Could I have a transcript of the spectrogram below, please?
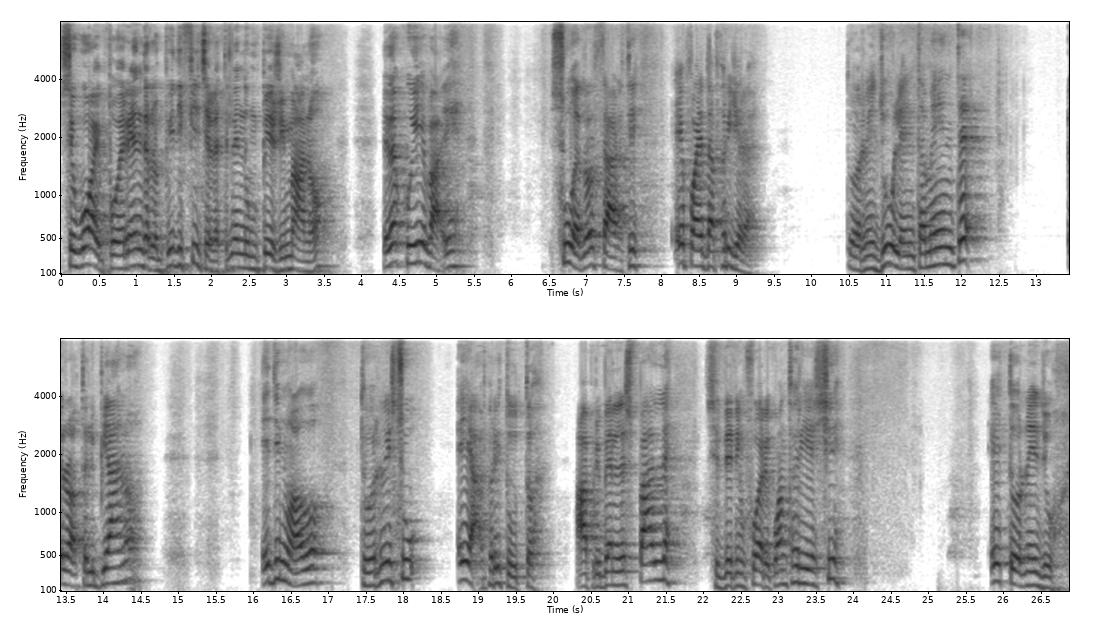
se vuoi puoi renderlo più difficile tenendo un peso in mano e da qui vai su ad alzarti e poi ad aprire. Torni giù lentamente, rotoli piano e di nuovo torni su e apri tutto. Apri bene le spalle, sedere in fuori quanto riesci e torni giù.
